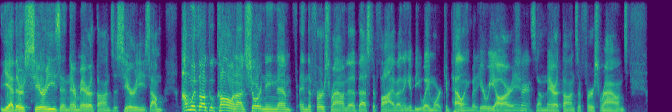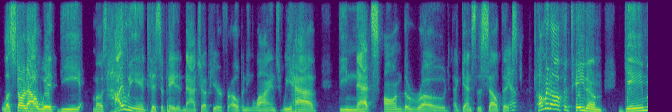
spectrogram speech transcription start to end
yeah, there's series and their marathons a series. I'm I'm with Uncle Colin on shortening them in the first round, uh, best of five. I think it'd be way more compelling. But here we are in sure. some marathons of first rounds. Let's start out with the most highly anticipated matchup here for opening lines. We have the Nets on the road against the Celtics. Yep coming off a Tatum game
